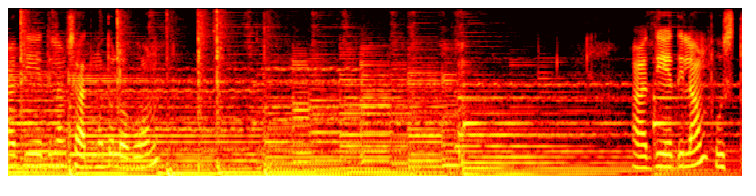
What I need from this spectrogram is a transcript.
আর দিয়ে দিলাম স্বাদ মতো লবণ। আর দিয়ে দিলাম পুস্ত।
